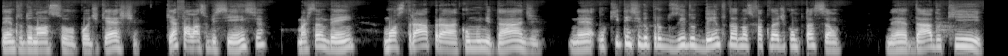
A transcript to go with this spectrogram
dentro do nosso podcast, que é falar sobre ciência, mas também mostrar para a comunidade né, o que tem sido produzido dentro da nossa faculdade de computação, né, dado que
